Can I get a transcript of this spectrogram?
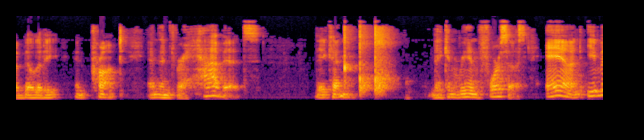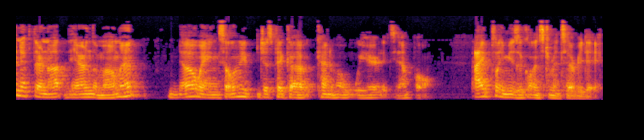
ability and prompt. And then for habits they can they can reinforce us. And even if they're not there in the moment knowing so let me just pick a kind of a weird example I play musical instruments every day.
